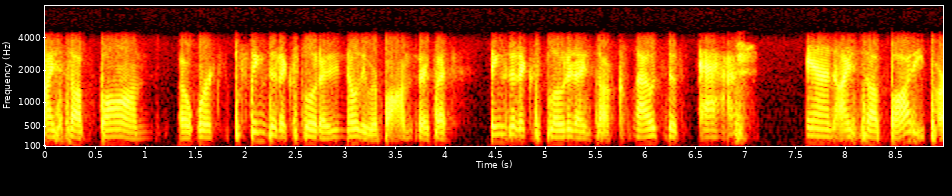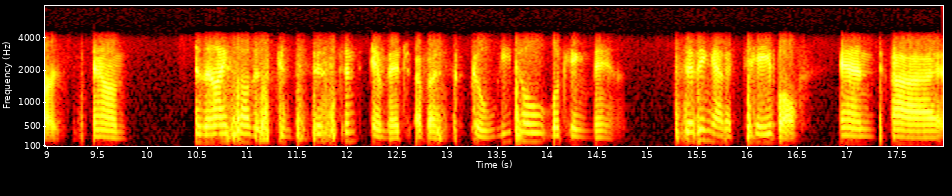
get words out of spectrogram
I saw bombs uh, or ex- things that exploded. I didn't know they were bombs, right? But things that exploded. I saw clouds of ash, and I saw body parts. Um, and then I saw this consistent image of a skeletal looking man sitting at a table and uh,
